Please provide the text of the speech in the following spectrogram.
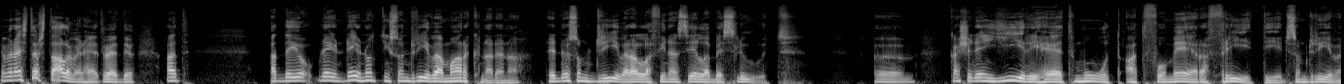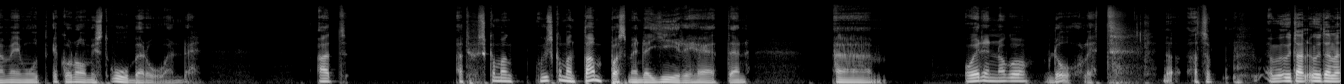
jag menar i största allmänhet, vet du. Att, att det, är ju, det, är, det är ju någonting som driver marknaderna. Det är det som driver alla finansiella beslut. Um, kanske det är en girighet mot att få mera fritid som driver mig mot ekonomiskt oberoende. Att, att hur, ska man, hur ska man tampas med den där girigheten? Um, och är det något dåligt? No, alltså, utan, utan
